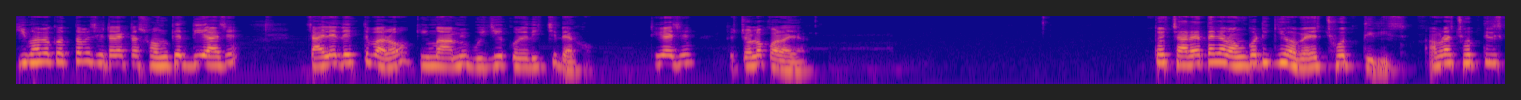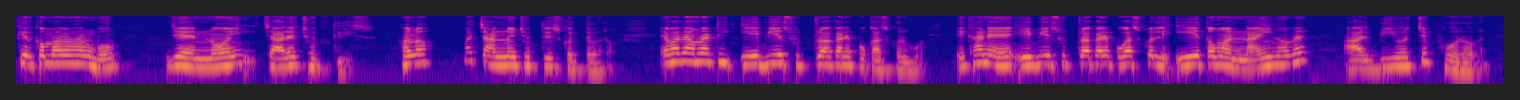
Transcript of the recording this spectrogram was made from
কীভাবে করতে হবে? সেটার একটা সংকেত দিয়ে আছে। চাইলে দেখতে পারো, কিংবা আমি বুঝিয়ে করে দিচ্ছি, দেখো। ঠিক আছে? তো চলো করা যাক। তো চারের দাগের অঙ্কটি কি হবে? ছত্রিশ। আমরা ছত্রিশ কিরকমভাবে ভাঙবো যে নয়, চারে ছত্রিশ। হলো? বা চার, নয়, ছত্রিশ করতে পারো। এবারে আমরা ঠিক এ, বি এ সূত্র আকারে প্রকাশ করব। এখানে এ, বি এ সূত্র আকারে প্রকাশ করলে এ তোমার নাইন হবে, আর বি হচ্ছে ফোর হবে।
